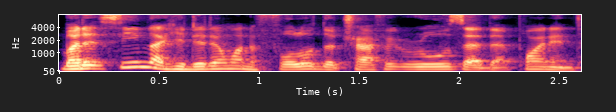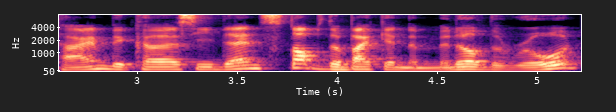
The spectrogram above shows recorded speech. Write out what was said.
But it seemed like he didn't want to follow the traffic rules at that point in time because he then stops the bike in the middle of the road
